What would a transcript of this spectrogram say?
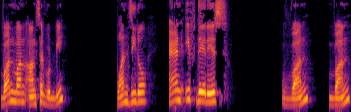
1, 1, answer would be 1, 0. And if there is 1, 1,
